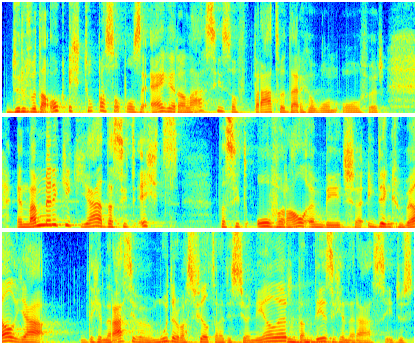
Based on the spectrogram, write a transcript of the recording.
durven we dat ook echt toepassen op onze eigen relaties of praten we daar gewoon over? En dan merk ik, ja, dat zit echt dat zit overal een beetje. Ik denk wel, ja, de generatie van mijn moeder was veel traditioneler dan deze generatie. Dus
